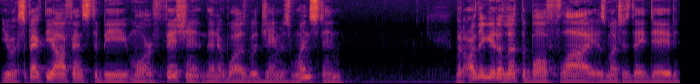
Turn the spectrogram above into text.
You expect the offense to be more efficient than it was with Jameis Winston. But are they going to let the ball fly as much as they did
